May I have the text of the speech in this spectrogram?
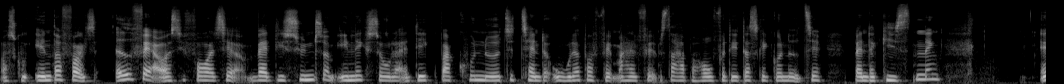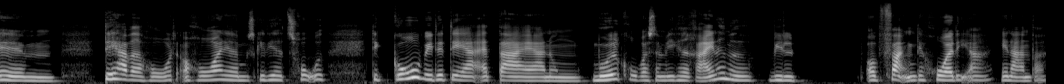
at skulle ændre folks adfærd også i forhold til, hvad de synes om indlægssåler, at det ikke var kun noget til Tante Oda på 95, der har behov for det, der skal gå ned til bandagisten, ikke? Øhm, det har været hårdt, og hårdere end jeg måske lige havde troet. Det gode ved det, det er, at der er nogle målgrupper, som vi ikke havde regnet med, ville opfange det hurtigere end andre.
